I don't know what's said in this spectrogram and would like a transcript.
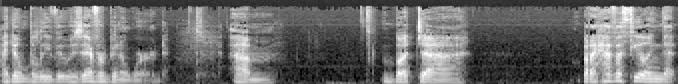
I don't believe it was ever been a word. Um, but uh, but I have a feeling that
